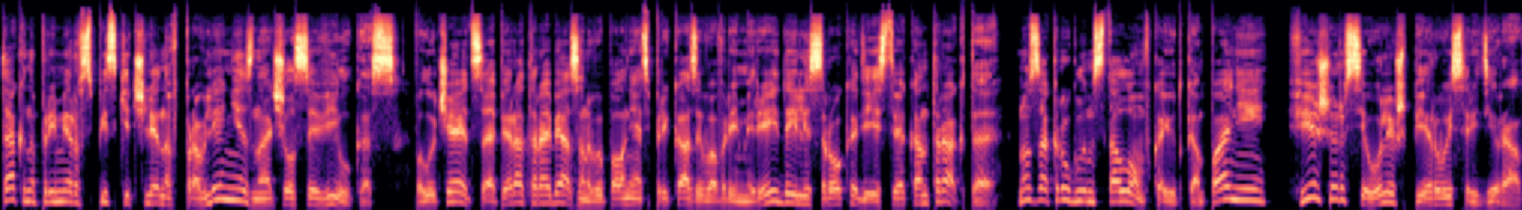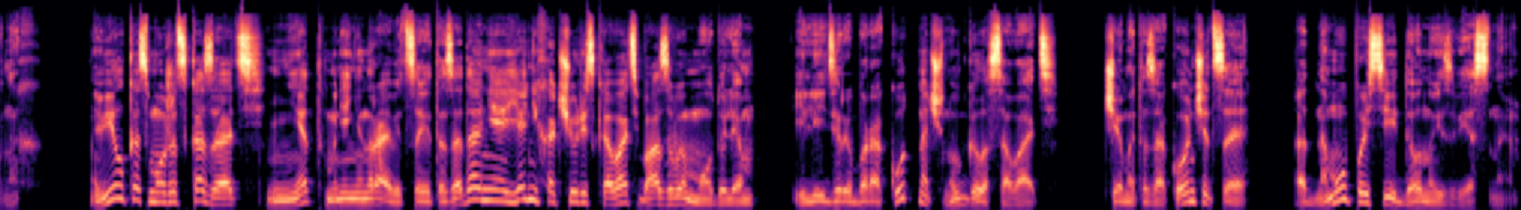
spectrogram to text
Так, например, в списке членов правления значился Вилкас. Получается, оператор обязан выполнять приказы во время рейда или срока действия контракта, но за круглым столом в кают-компании Фишер всего лишь первый среди равных. Вилкас может сказать «Нет, мне не нравится это задание, я не хочу рисковать базовым модулем», и лидеры Баракут начнут голосовать. Чем это закончится, одному Посейдону известно.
